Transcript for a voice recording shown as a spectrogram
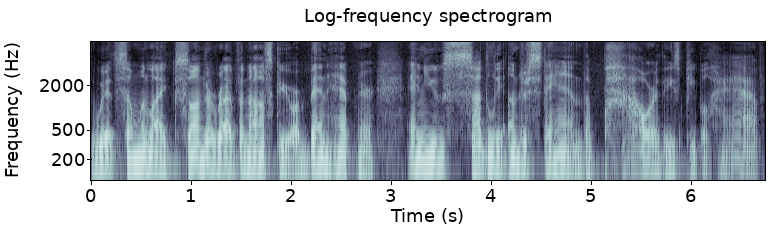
with someone like Sondra Radvanovsky or Ben Heppner, and you suddenly understand the power these people have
